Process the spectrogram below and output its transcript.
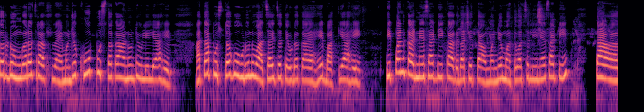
तर डोंगरच राचलं आहे म्हणजे खूप पुस्तकं आणून ठेवलेली आहेत. आता पुस्तक उघडून वाचायचं तेवढं काय आहे? बाकी आहे. टिपण काढण्यासाठी कागदाचे ताव म्हणजे महत्त्वाचं लिहिण्यासाठी ता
